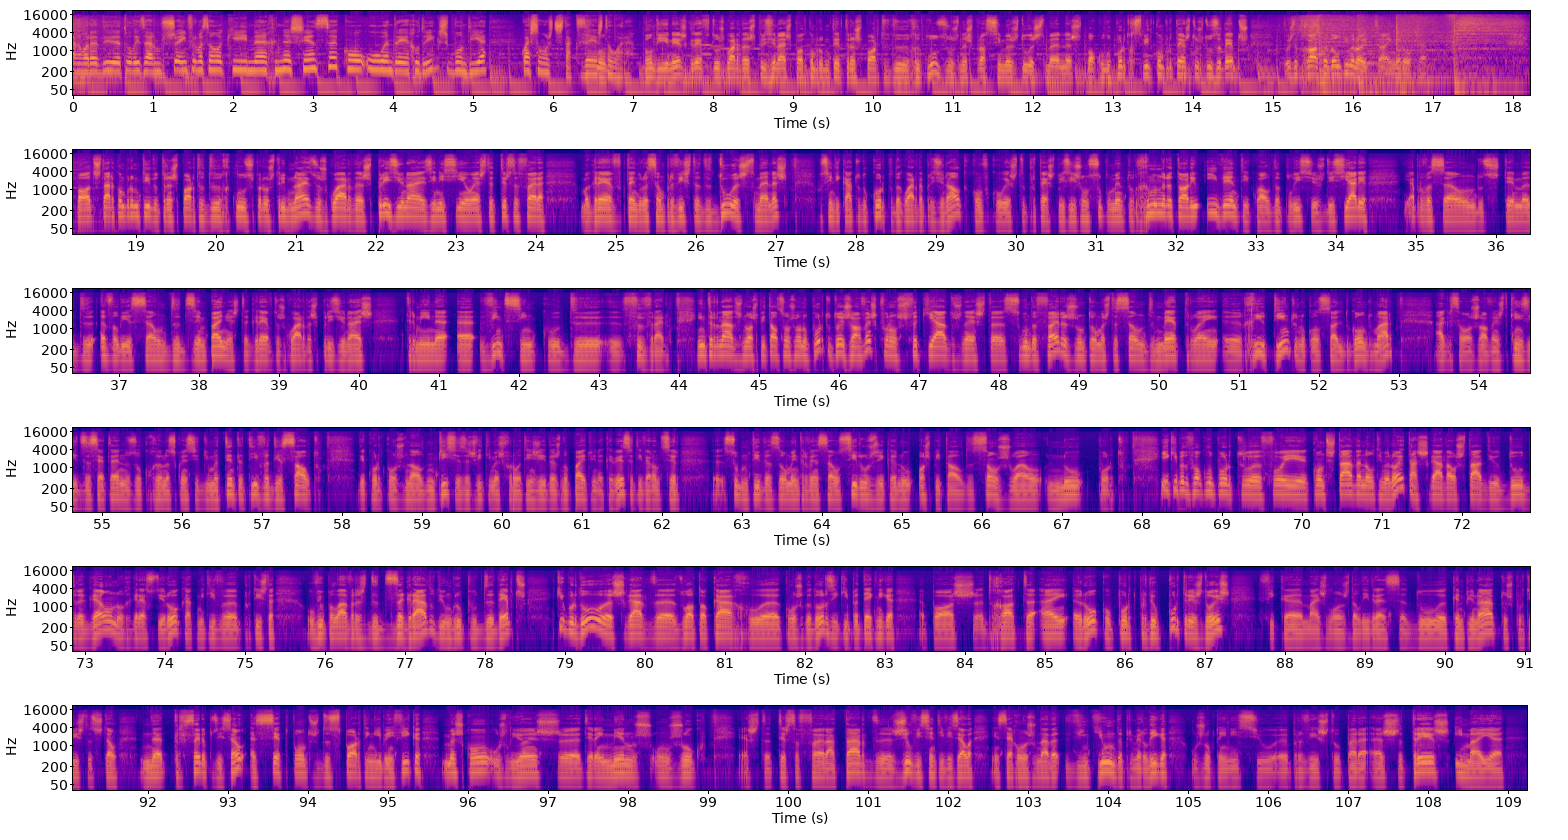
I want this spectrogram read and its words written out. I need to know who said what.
Speaker 1: Está na hora de atualizarmos a informação aqui na Renascença com o André Rodrigues. Bom dia. Quais são os destaques a esta
Speaker 2: bom,
Speaker 1: hora?
Speaker 2: Bom dia, Inês. Greve dos guardas prisionais pode comprometer transporte de reclusos nas próximas duas semanas. Futebol Clube Porto recebido com protestos dos adeptos depois da derrota da última noite em Aroca. Pode estar comprometido o transporte de reclusos para os tribunais. Os guardas prisionais iniciam esta terça-feira uma greve que tem duração prevista de duas semanas. O Sindicato do Corpo da Guarda Prisional, que convocou este protesto, exige um suplemento remuneratório idêntico ao da Polícia Judiciária e a aprovação do sistema de avaliação de desempenho. Esta greve dos guardas prisionais termina a 25 de eh, fevereiro. Internados no Hospital São João no Porto, dois jovens que foram esfaqueados nesta segunda-feira junto a uma estação de metro em eh, Rio Tinto, no Conselho de Gondomar. A agressão aos jovens de 15 e 17 anos ocorreu na sequência de uma tentativa de assalto. De acordo com o Jornal de Notícias, as vítimas foram atingidas no peito e na cabeça, tiveram de ser eh, submetidas a uma intervenção cirúrgica no Hospital de São João, no Porto. a equipa do Fóculo Porto eh, foi contestada na última noite à chegada ao estádio do Dragão, no regresso de Aroca. A comitiva portista ouviu palavras de desagrado de um grupo de adeptos que aguardou a chegada do autocarro eh, com os jogadores e equipa técnica após a derrota em Aroca. O Porto perdeu por 3-2 fica mais longe da liderança do campeonato. Os portistas estão na terceira posição, a sete pontos de Sporting e Benfica, mas com os Leões eh, a terem menos um jogo. Esta terça-feira à tarde, Gil Vicente e Vizela encerram a jornada 21 da Primeira Liga. O jogo tem início eh, previsto para as três e meia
